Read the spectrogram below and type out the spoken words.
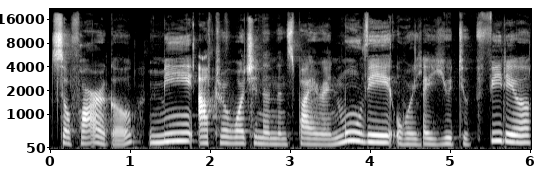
so far ago. Me, after watching an inspiring movie or a YouTube video,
